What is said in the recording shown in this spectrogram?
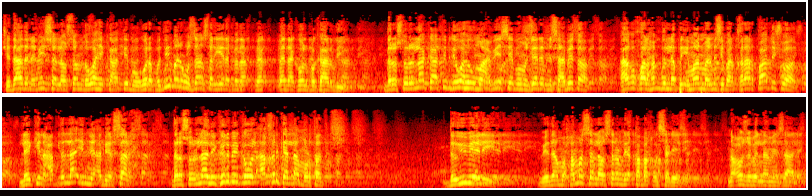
چې دا د نبی صلی الله علیه وسلم د وحی کاتب وګوره په دې باندې وزن سره یې پیدا کول پکار دی د رسول الله کاتب دی وحی او معاویه سی ابو مزر ابن ثابت هغه الحمدلله په ایمان باندې برقرار پاتې شو لیکن عبد الله ابن ابي صالح د رسول الله لیکل به کول اخر کې الله مرتد کی دوی ویلي ودا محمد صلی الله علیه وسلم ډېر قمقل سړی دی نعوذ بالله من ذلک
